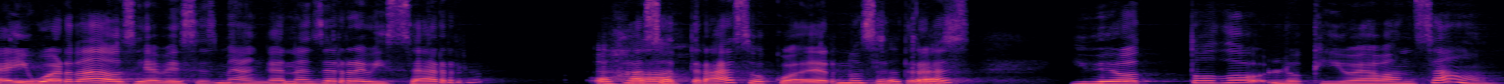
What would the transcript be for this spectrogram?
hay guardados y a veces me dan ganas de revisar hojas atrás o cuadernos atrás, y veo todo lo que yo he avanzado.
